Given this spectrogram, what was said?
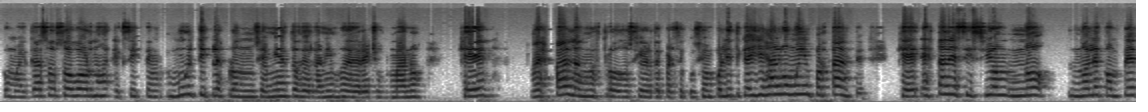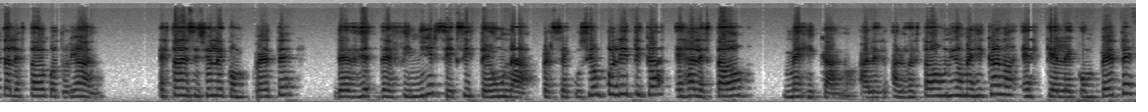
como en el caso Soborno, existen múltiples pronunciamientos de organismos de derechos humanos que respaldan nuestro dossier de persecución política y es algo muy importante, que esta decisión no, no le compete al Estado ecuatoriano, esta decisión le compete de, definir si existe una persecución política es al Estado mexicano, a, los Estados Unidos mexicanos es que le compete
